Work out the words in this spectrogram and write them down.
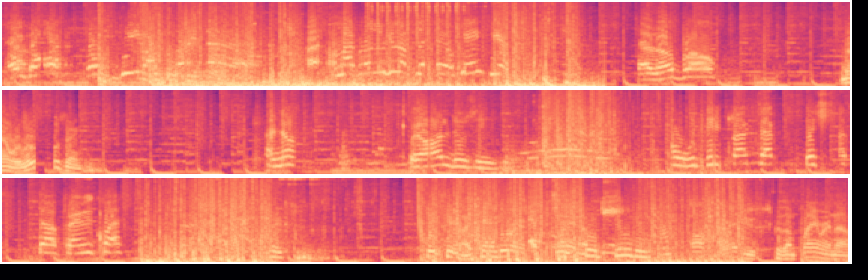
Hey, don't, don't be right there. Uh, my brother's gonna play, okay? Here. Hello, bro. Man, we're losing. I know. We're all losing. Oh, we did you accept this, the friend request? I can't do it. I'm playing. I'm shooting. off because I'm playing right now.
